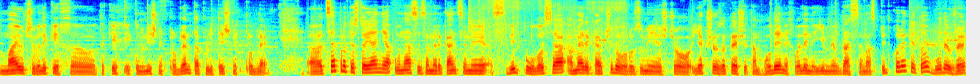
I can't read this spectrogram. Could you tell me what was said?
маючи великих е, таких економічних проблем та політичних проблем. Е, Це протистояння у нас із американцями відбулося. Америка чудово розуміє, що якщо за перші там години, хвилини їм не вдасться нас підкорити, то буде вже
